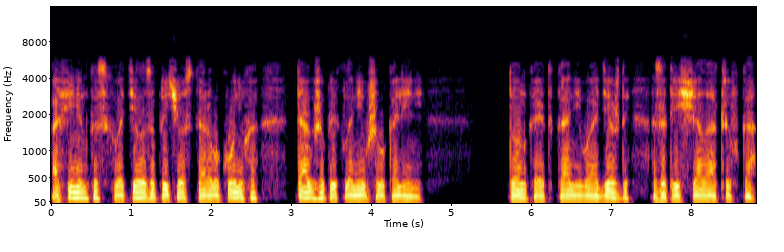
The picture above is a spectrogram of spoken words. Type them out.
Афиненко схватила за плечо старого конюха, также преклонившего колени. Тонкая ткань его одежды затрещала от рывка.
